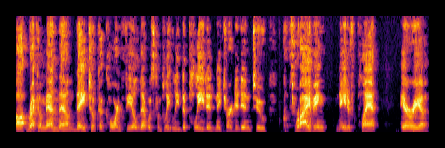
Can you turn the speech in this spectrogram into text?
uh, recommend them. They took a cornfield that was completely depleted and they turned it into a thriving native plant area.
